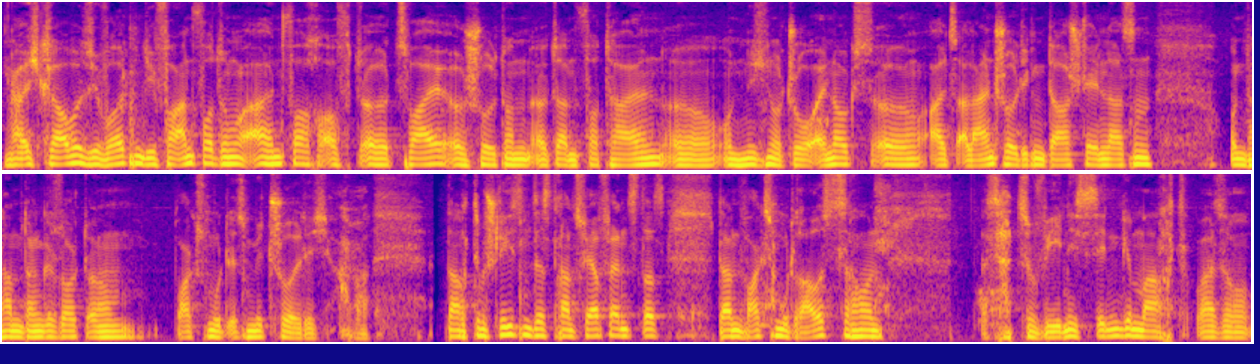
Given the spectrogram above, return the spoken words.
Ja, ich glaube, sie wollten die Verantwortung einfach auf äh, zwei äh, Schultern äh, dann verteilen äh, und nicht nur Joe Enox äh, als Alleinschuldigen dastehen lassen und haben dann gesagt, ähm, Wachsmut ist mitschuldig. Aber nach dem Schließen des Transferfensters dann Wachsmut rauszuhauen, das hat so wenig Sinn gemacht. Also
